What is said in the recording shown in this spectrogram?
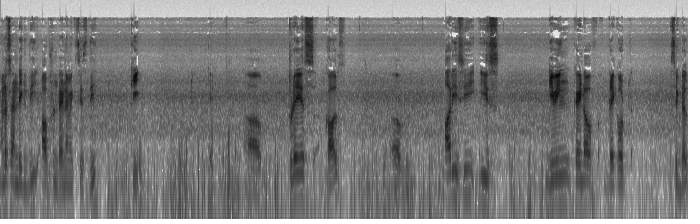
Understanding the option dynamics is the key. Okay. Uh, today's calls um, rec is giving kind of breakout signal.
